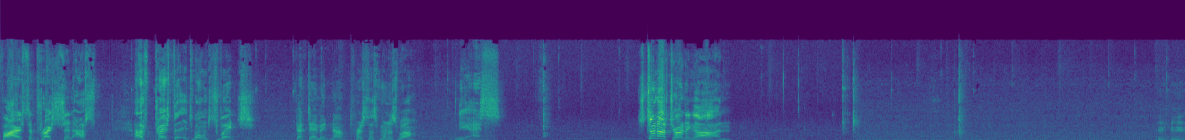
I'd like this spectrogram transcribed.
Fire suppression. I've, I've pressed it. It won't switch. God damn it. Now press this one as well. Yes. Still not turning on. Mm-hmm.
